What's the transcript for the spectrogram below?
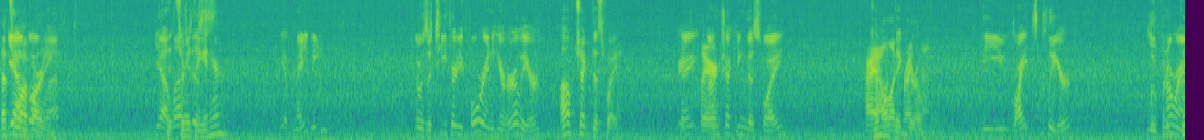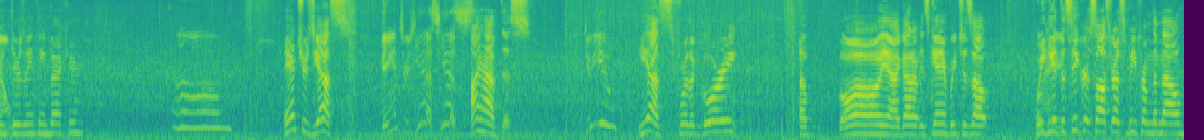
That's yeah, a I'm lot of going already. left. Yeah, Is left there anything in here? Yeah, maybe. There was a T-34 in here earlier. I'll check this way. Okay, Clear. I'm checking this way. Alright, Come I'll on, look big right girl. then. The right's clear. Looping Think around. Think there's anything back here? Um, The answer is yes. the answer is yes, yes. I have this. Do you? Yes, for the glory of. Oh yeah, I got it. His cannon breaches out. We Okay. get the secret sauce recipe from them now.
